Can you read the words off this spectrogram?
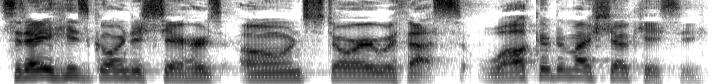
Today, he's going to share his own story with us. Welcome to my show, KC.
